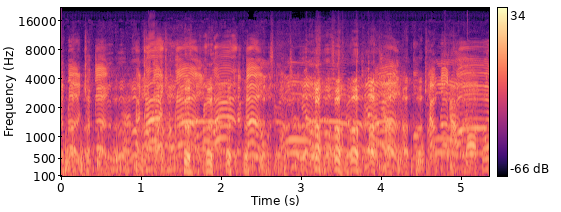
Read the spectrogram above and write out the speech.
ប់ឡើងឆាប់ឡើងឆាប់ឡើងឆាប់ឡើងឆាប់ឡើងឆាប់ឡើងឆាប់ដល់ទួ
